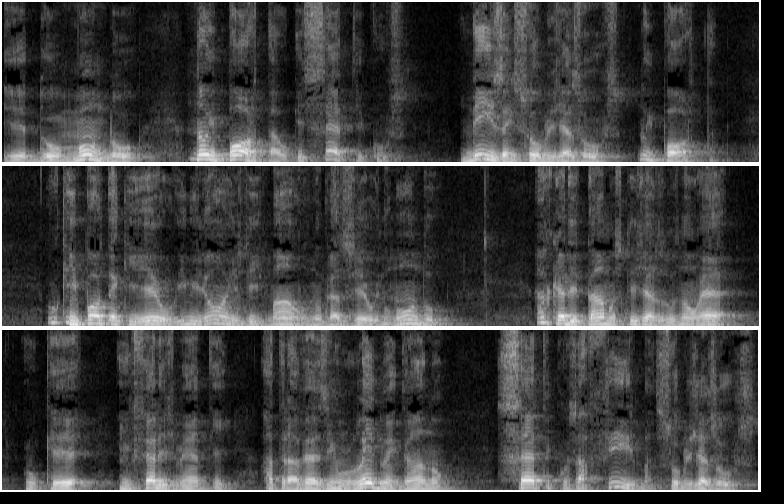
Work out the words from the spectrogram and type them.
e do mundo. Não importa o que céticos dizem sobre Jesus. Não importa. O que importa é que eu e milhões de irmãos no Brasil e no mundo acreditamos que Jesus não é o que, infelizmente, através de um ledo engano, céticos afirma sobre Jesus.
